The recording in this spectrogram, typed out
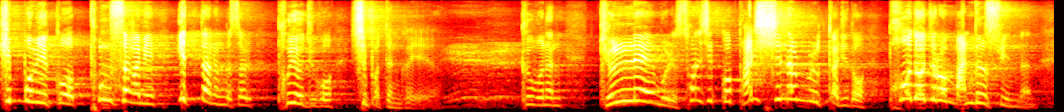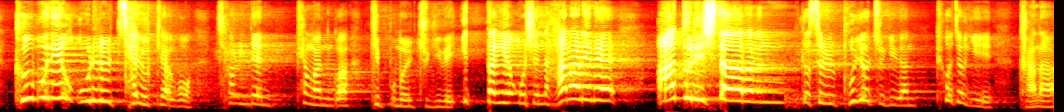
기쁨이 있고 풍성함이 있다는 것을 보여주고 싶었던 거예요. 그분은 결례물, 손 씻고 발 씻는 물까지도 포도주로 만들 수 있는 그분이 우리를 자유케 하고 참된 평안과 기쁨을 주기 위해 이 땅에 오신 하나님의 아들이시다라는 것을 보여주기 위한 표적이 가나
